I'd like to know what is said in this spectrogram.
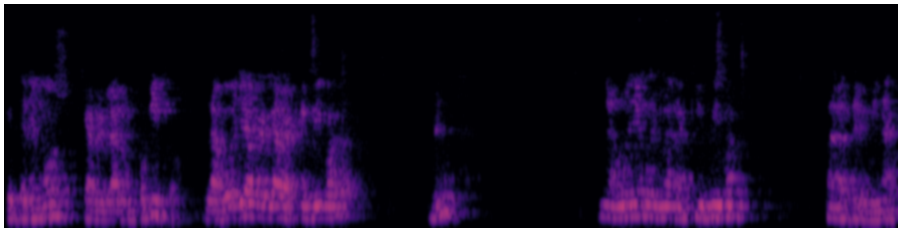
que tenemos que arreglar un poquito. La voy a arreglar aquí arriba. ¿eh? La voy a arreglar aquí arriba para terminar.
